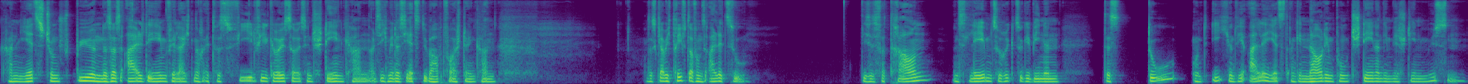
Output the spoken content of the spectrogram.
kann jetzt schon spüren, dass aus all dem vielleicht noch etwas viel, viel Größeres entstehen kann, als ich mir das jetzt überhaupt vorstellen kann. Und das, glaube ich, trifft auf uns alle zu. Dieses Vertrauen ins Leben zurückzugewinnen, dass du und ich und wir alle jetzt an genau dem Punkt stehen, an dem wir stehen müssen.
